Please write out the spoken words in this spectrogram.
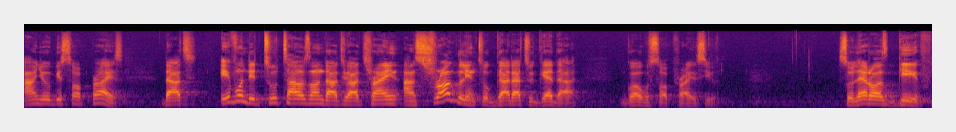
And you'll be surprised that even the 2,000 that you are trying and struggling to gather together, God will surprise you. So let us give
